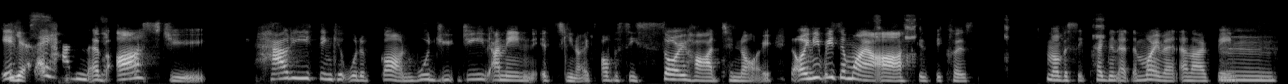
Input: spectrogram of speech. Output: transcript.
If Yes. they hadn't have asked you, how do you think it would have gone? Would you do you I mean it's you know it's obviously so hard to know. The only reason why I ask is because I'm obviously pregnant at the moment and I've been Mm,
